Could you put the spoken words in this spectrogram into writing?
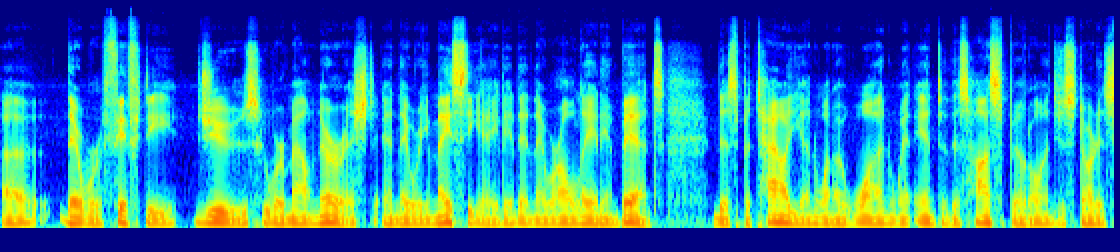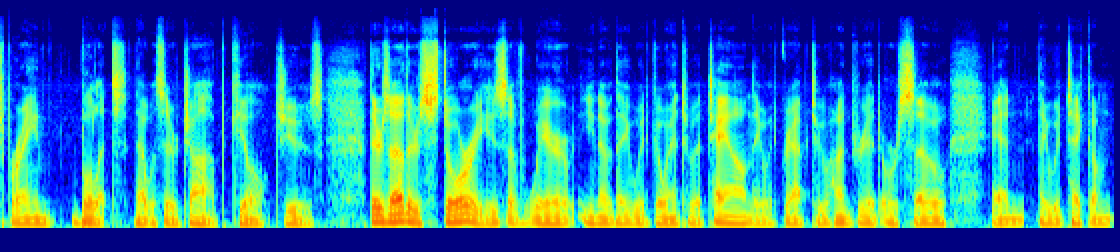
uh, there were 50 Jews who were malnourished and they were emaciated and they were all laid in beds. This battalion, 101, went into this hospital and just started spraying bullets. That was their job, kill Jews. There's other stories of where, you know, they would go into a town, they would grab 200 or so, and they would take them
